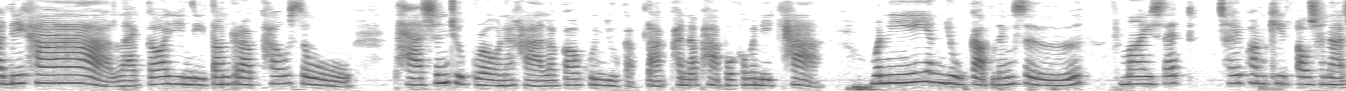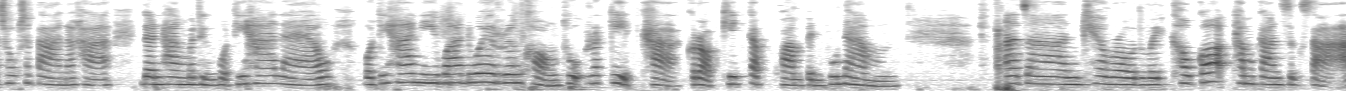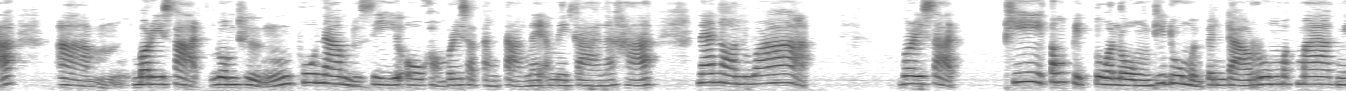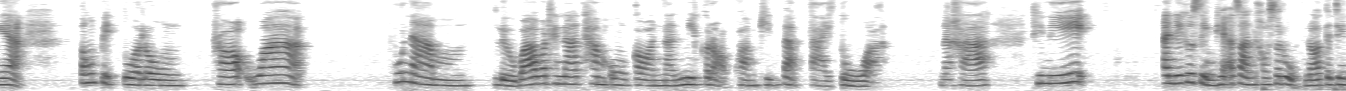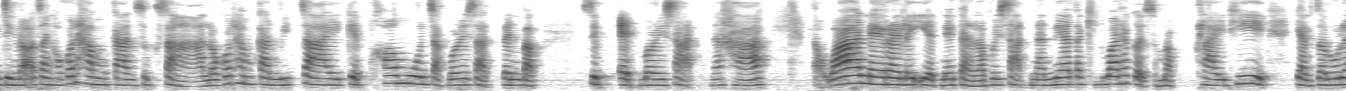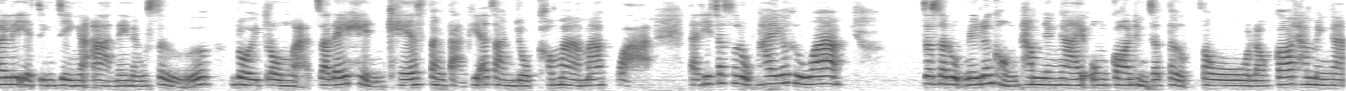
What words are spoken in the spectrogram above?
วัสดีค่ะ และก็ยินดีต้อนรับเข้าสู่ Passion to Grow นะคะ แล้วก็คุณอยู่กับตั๊กพรรณภาภควนิชค่ะ วันนี้ยังอยู่กับหนังสือ Mindset ใช้ความคิดเอาชนะโชคชะตานะคะ เดินทางมาถึงบทที่ 5 แล้ว บทที่ 5 นี้ว่าด้วยเรื่องของธุรกิจค่ะ กรอบคิดกับความเป็นผู้นำอาจารย์ Carol Dweck เขาก็ทำการศึกษา บริษัทรวมถึงผู้นำหรือ CEO ของบริษัทต่างๆ ในอเมริกานะคะ แน่นอนว่าบริษัทที่ต้องปิดตัวลงที่ดูเหมือนเป็นดาวรุ่งมาก ๆ เนี่ยต้องปิดตัวลง เพราะว่าผู้นำหรือว่าวัฒนธรรมองค์กรนั้นมีกรอบความคิดแบบตายตัวนะคะ ทีนี้ อันนี้คือสิ่งที่อาจารย์เขาสรุปเนาะแต่จริง ๆ แล้วอาจารย์เขาก็ทำการศึกษา แล้วก็ทำการวิจัย เก็บข้อมูลจากบริษัทเป็นแบบ 11 บริษัทนะคะ แต่ว่าในรายละเอียดในแต่ละบริษัทนั้นเนี่ยตั๊กคิดว่าถ้าเกิดสำหรับใครที่อยากจะรู้รายละเอียดจริง ๆอ่านในหนังสือโดยตรงอะจะได้เห็นเคสต่างๆ ที่อาจารย์ยกเข้ามามากกว่า แต่ที่จะสรุปให้ก็คือว่า จะสรุปในเรื่องของทำยังไงองค์กรถึงจะเติบโต แล้วก็ทำยังไง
